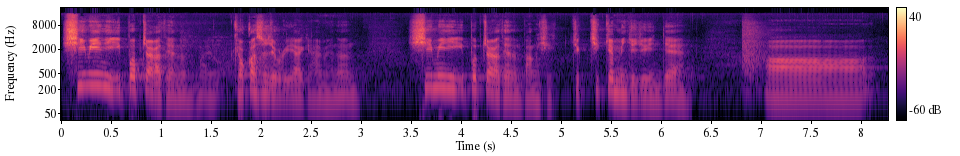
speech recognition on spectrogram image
시민이 입법자가 되는 교과서적으로 이야기하면은 시민이 입법자가 되는 방식, 즉 직접 민주주의인데 어,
